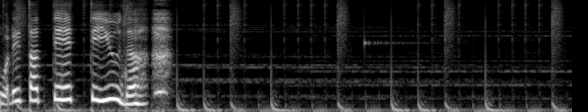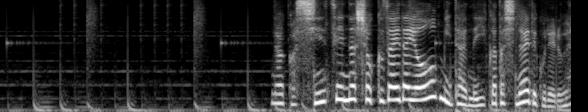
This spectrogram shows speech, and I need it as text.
取れたてっていうな。なんか新鮮な食材だよみたいな言い方しないでくれる？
